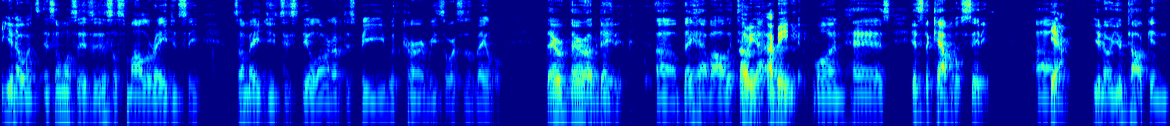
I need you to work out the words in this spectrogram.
you know, and, someone says, "Is this a smaller agency?" Some agencies still aren't up to speed with current resources available. They're they're updated. Um, they have all the technology. Oh, yeah. I mean- one has it's the capital city. Um, Yeah. You know, you're talking,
